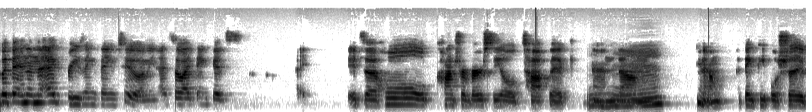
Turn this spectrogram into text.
but then and then the egg freezing thing too. I mean, and so I think it's it's a whole controversial topic, mm-hmm. and um, mm-hmm. you know, I think people should.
